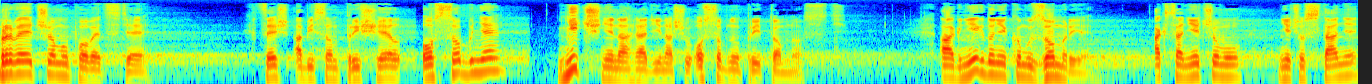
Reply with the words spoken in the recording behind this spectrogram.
prvé, čo mu povedzte, chceš, aby som prišiel osobne? Nič nenahradí našu osobnú prítomnosť. Ak niekto niekomu zomrie, ak sa niečomu niečo stane,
